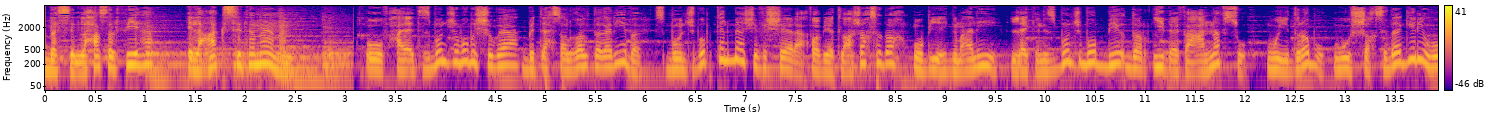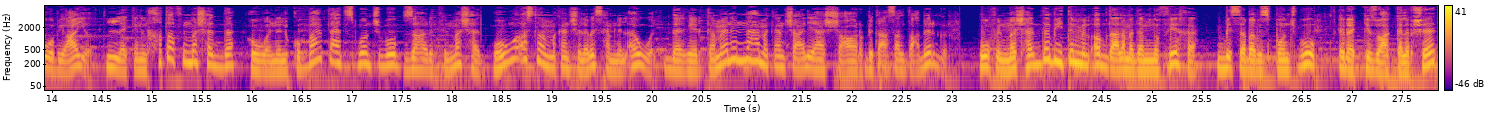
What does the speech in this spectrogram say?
بس اللي حصل فيها العكس تماما. وفي حلقة سبونج بوب الشجاع بتحصل غلطة غريبة. سبونج بوب كان ماشي في الشارع فبيطلع شخص ضخم وبيهجم عليه لكن سبونج بوب بيقدر يدافع عن نفسه ويضربه والشخص ده جري وهو بيعيط. لكن الخطأ في المشهد ده هو إن القبعة بتاعت سبونج بوب ظهرت في المشهد وهو أصلا ما كانش لابسها من الأول. ده غير كمان إنها ما كانش عليها الشعار بتاع سلطع برجر. وفي المشهد ده بيتم القبض على مدام نفيخة بسبب سبونج بوب ركزوا على الكلبشات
